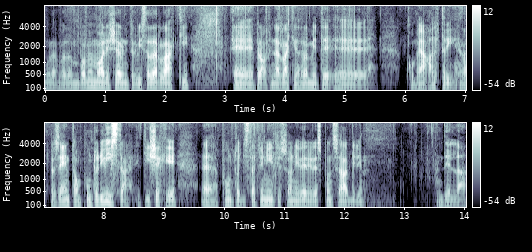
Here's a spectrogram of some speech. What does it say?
ora vado un po' a memoria, c'è un'intervista ad Arlacchi, eh, però Pino Arlacchi naturalmente... Eh, come altri, rappresenta un punto di vista e dice che eh, appunto gli Stati Uniti sono i veri responsabili della,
